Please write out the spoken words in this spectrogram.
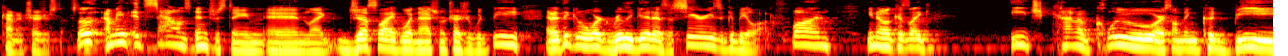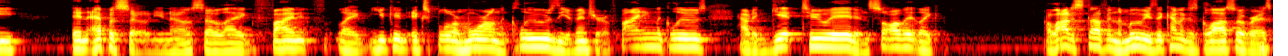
kind of treasure stuff. So I mean, it sounds interesting and like just like what National Treasure would be, and I think it would work really good as a series. It could be a lot of fun, you know, because like each kind of clue or something could be an episode, you know. So like find like you could explore more on the clues, the adventure of finding the clues, how to get to it and solve it, like a lot of stuff in the movies they kind of just gloss over as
